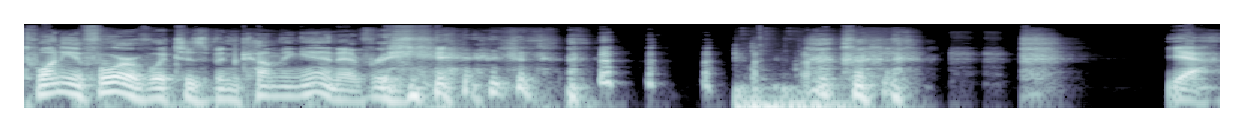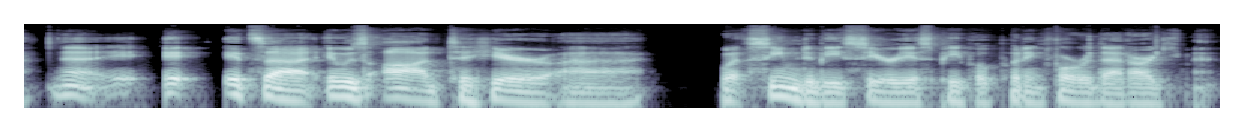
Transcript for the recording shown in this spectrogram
24 of which has been coming in every year. yeah, it, it, it's uh, it was odd to hear uh, what seemed to be serious people putting forward that argument.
